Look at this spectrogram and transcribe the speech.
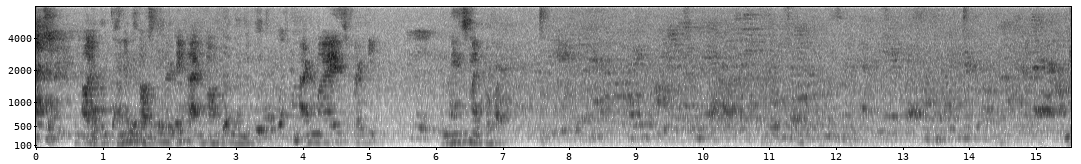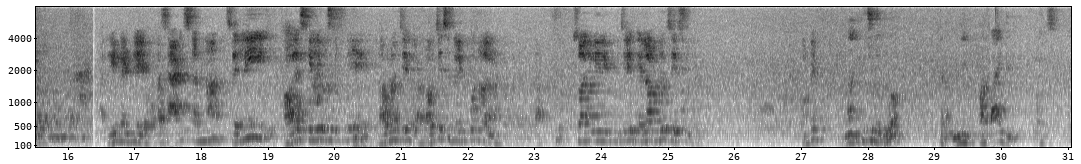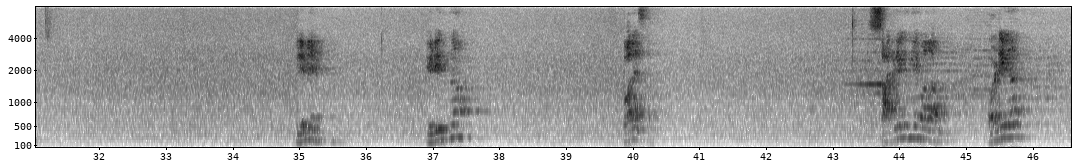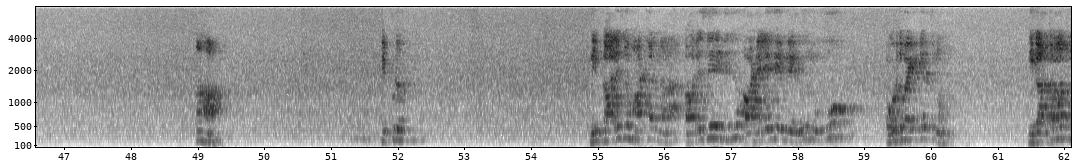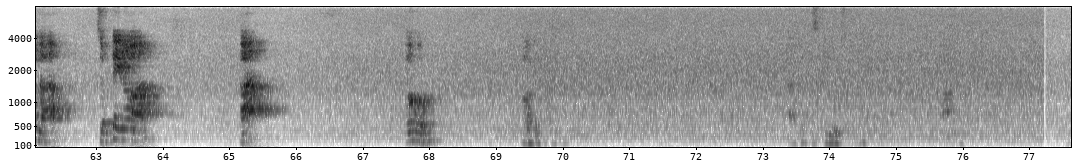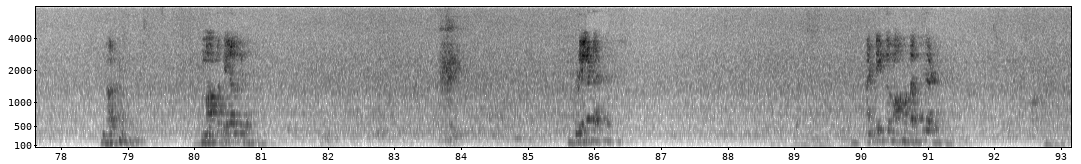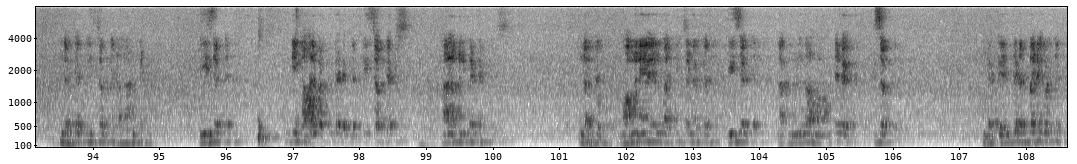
Action. Hi, my name is Oscar Reddy. I am from and my age is 20. And this is my profile. అదేంటంటే ఒక శారీస్ కన్నా చెల్లి కాలేజ్కి వెళ్ళి వస్తుంటే లవ్ లవ్ చే లవ్ చేసి దొరికిపోతుంది అన్నమాట సో అది నేను ఇప్పుడు చే ఎలా ఉంటుందో చేస్తుంటాను ఓకే నాకు చూడదు ఇక్కడ నీ మన పాయింట్ ఇది ఏమే ఎడిట్ కాలేజ్ का सैटरडे में वाला पढ़ेगा हाँ ఇప్పుడు నీ కాలేజ్లో మాట్లాడినా కాలేజ్ లేదు ఏం లేదు హాలిడే లేదు ఏం లేదు నువ్వు ఒకరితో బయటకు వెళ్తున్నావు నీకు అర్థమవుతుందా? చెప్తే వినవా? ఓహో. ఓకే. మా అమ్మకి ఎలా ఉంది ఇప్పుడు ఎలా డాక్టర్. అంటే ఇంకా మా అమ్మ బతికిదా డాక్టర్ డాక్టర్ ప్లీజ్ డాక్టర్ అలా అంటాడు ప్లీజ్ డాక్టర్. మీ కాలు పట్టుకుంటా డాక్టర్ ప్లీజ్ డాక్టర్. అలా అనుకుంటా డాక్టర్. డాక్టర్ మా అమ్మ నేను బతికించాను డాక్టర్. Please doctor. నాకు ముందుగా అంటే డాక్టర్. Please doctor. డాక్టర్ ఎంత డబ్బైనా కొడతాడు.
